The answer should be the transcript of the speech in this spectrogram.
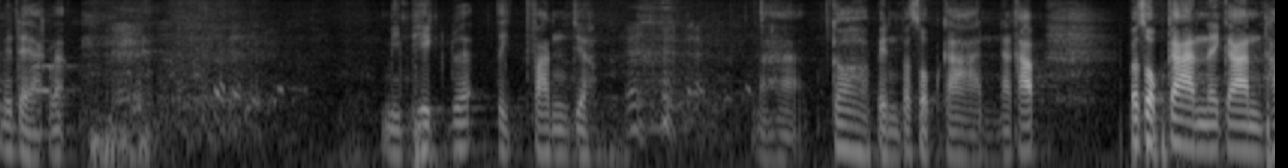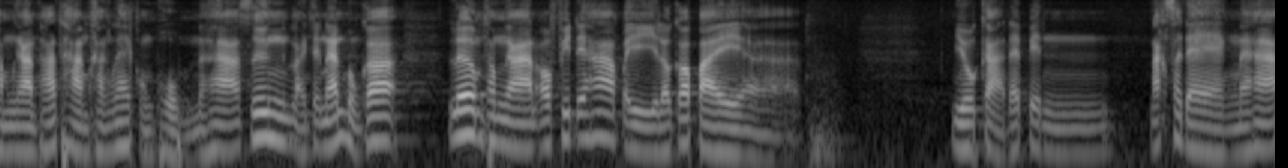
ไม่แดกแล้ว มีพริกด้วยติดฟันเจียวนะฮะก็เป็นประสบการณ์นะครับ ประสบการณ์ในการทำงานพาร์ทไทม์ครั้งแรกของผมนะฮะซึ่งหลังจากนั้นผมก็เริ่มทำงานออฟฟิศได้ 5 ปี แล้วก็ไปมีโอกาสได้เป็นนักแสดงนะฮะ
